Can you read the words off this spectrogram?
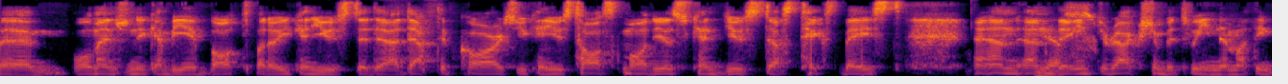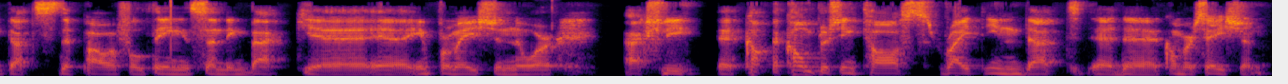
um, Paul mentioned, it can be a bot, but you can use the, the, adaptive cards, you can use task modules, you can use just text based, and and yes. the interaction between them. I think that's the powerful thing: sending back uh, uh, information or actually uh, accomplishing tasks right in that uh, the conversation.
